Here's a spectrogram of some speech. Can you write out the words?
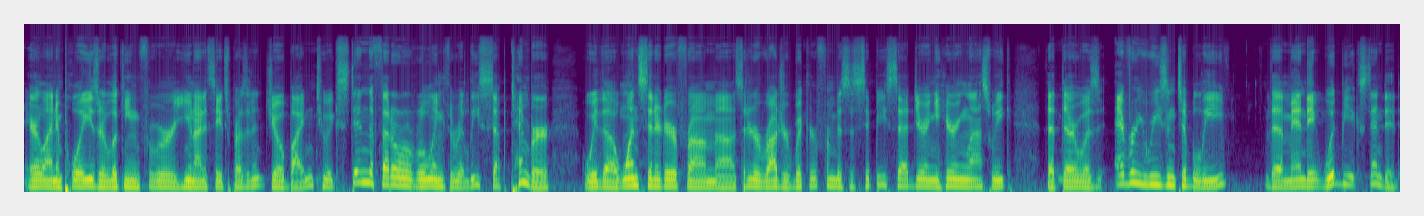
Airline employees are looking for United States President Joe Biden to extend the federal ruling through at least September. With uh, one senator from uh, Senator Roger Wicker from Mississippi said during a hearing last week that there was every reason to believe the mandate would be extended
